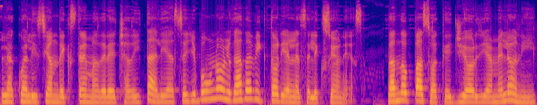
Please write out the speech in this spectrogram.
La coalición de extrema derecha de Italia se llevó una holgada victoria en las elecciones, dando paso a que Giorgia Meloni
